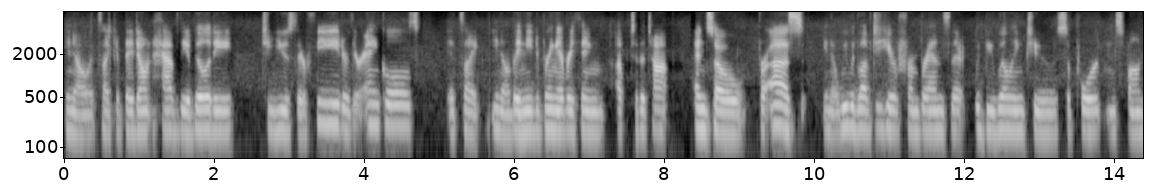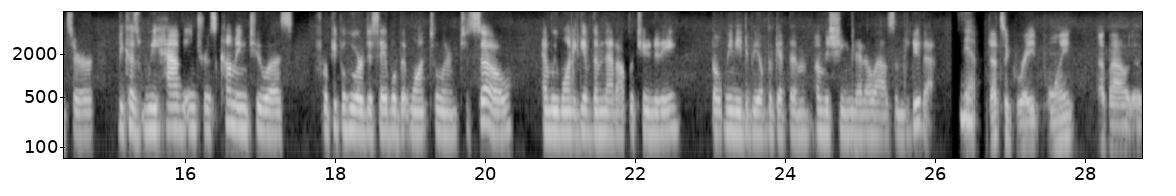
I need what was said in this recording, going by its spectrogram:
you know, it's like if they don't have the ability to use their feet or their ankles, it's like you know they need to bring everything up to the top. And so for us, you know, we would love to hear from brands that would be willing to support and sponsor because we have interest coming to us for people who are disabled that want to learn to sew and we want to give them that opportunity. but we need to be able to get them a machine that allows them to do that. Yeah. That's a great point about uh,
